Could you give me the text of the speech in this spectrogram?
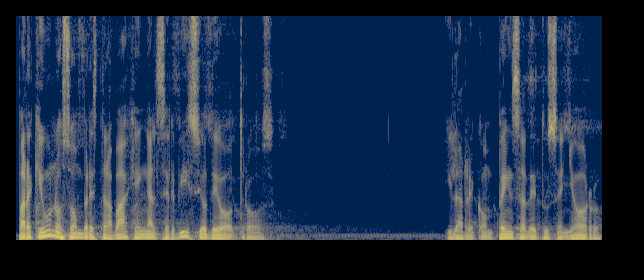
para que unos hombres trabajen al servicio de otros. Y la recompensa de tu Señor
